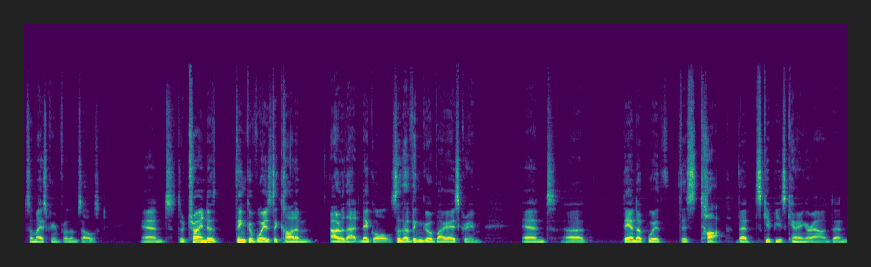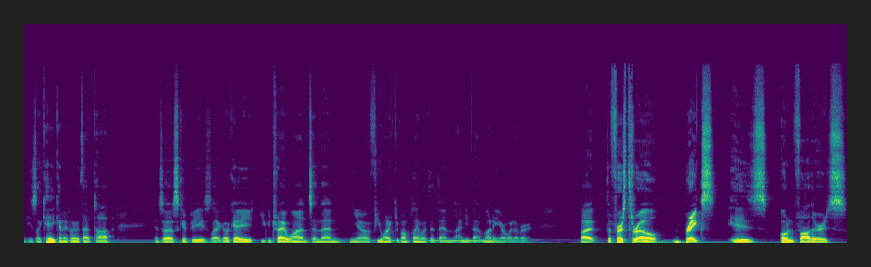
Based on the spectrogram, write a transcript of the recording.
some ice cream for themselves, and they're trying to think of ways to con him out of that nickel so that they can go buy ice cream, and uh, they end up with this top that Skippy is carrying around, and he's like, "Hey, can I play with that top?" And so Skippy's like, "Okay, you can try it once, and then you know if you want to keep on playing with it, then I need that money or whatever." But the first throw breaks his own father's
